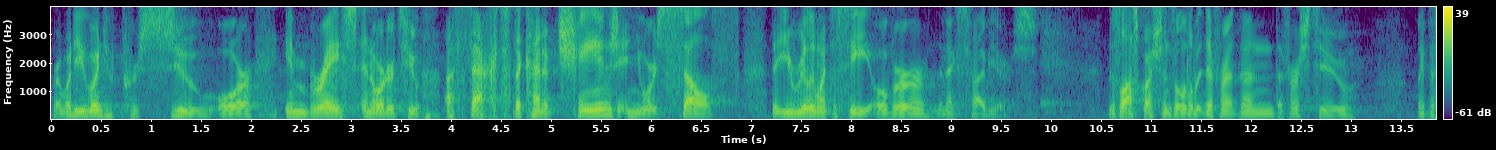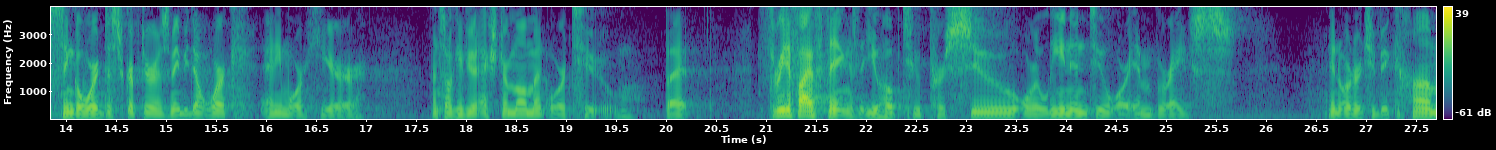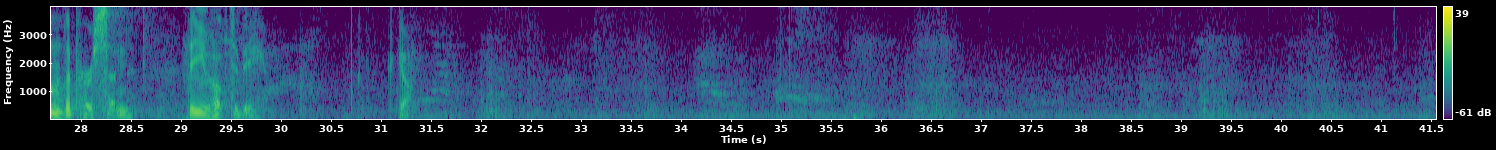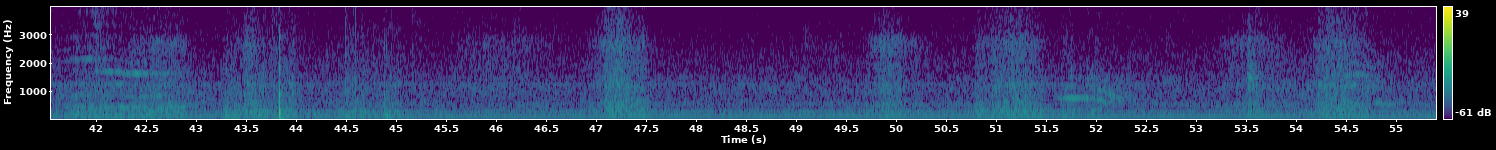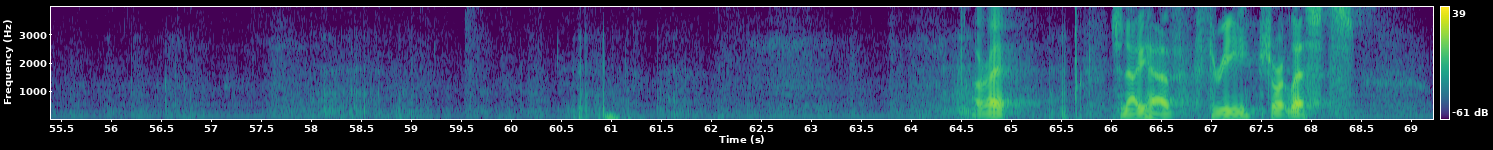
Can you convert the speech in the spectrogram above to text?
Right, what are you going to pursue or embrace in order to affect the kind of change in yourself that you really want to see over the next five years? This last question is a little bit different than the first two. Like the single word descriptors maybe don't work anymore here. And so I'll give you an extra moment or two. But three to five things that you hope to pursue or lean into or embrace in order to become the person that you hope to be. Go. All right. So now you have three short lists,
